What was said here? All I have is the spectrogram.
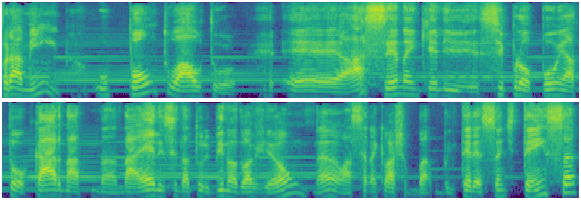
Para mim, o ponto alto é a cena em que ele se propõe a tocar na, na, na, hélice da turbina do avião, né? Uma cena que eu acho interessante, tensa.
